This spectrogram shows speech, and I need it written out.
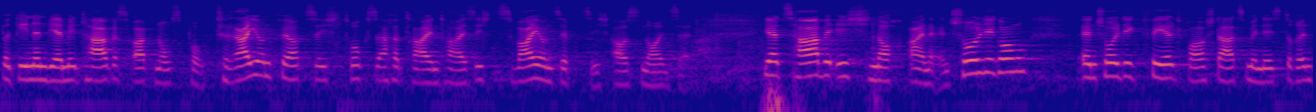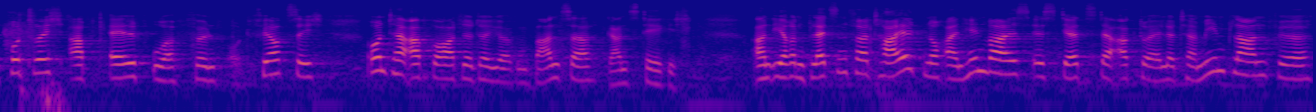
beginnen wir mit Tagesordnungspunkt 43, Drucksache 19 /3372 aus 19. Jetzt habe ich noch eine Entschuldigung. Entschuldigt fehlt Frau Staatsministerin Puttrich ab 11.45 Uhr und Herr Abg. Jürgen Banzer ganztägig. An Ihren Plätzen verteilt noch ein Hinweis ist jetzt der Aktuelle Terminplan für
